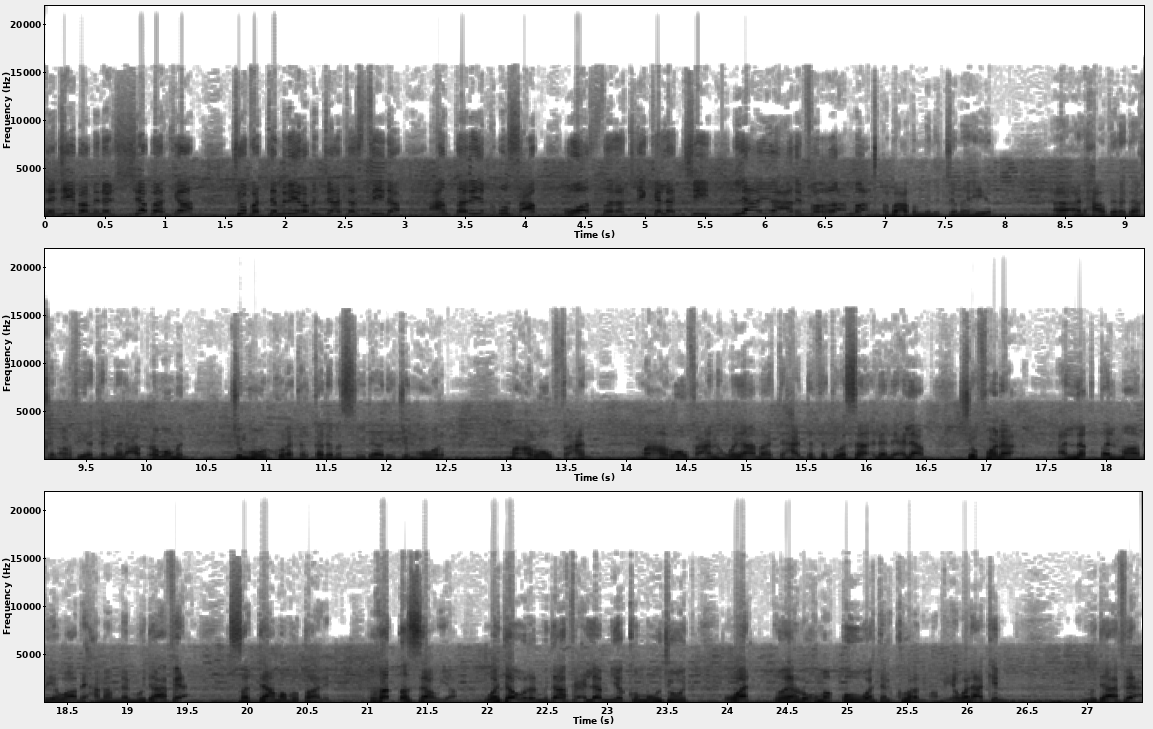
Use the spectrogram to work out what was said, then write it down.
تجيبها من الشبكة. شوف التمريرة من جهة السيدة عن طريق مصعب. وصلت لكلتشي. لا يعرف الرأمة بعض من الجماهير آه، الحاضرة داخل أرضية الملعب. عموما جمهور كرة القدم السوداني جمهور معروف عنه معروف عنه. وياما تحدثت وسائل الإعلام. شوف هنا اللقطة الماضية واضحة أمام المدافع. صدام أبو طالب غطى الزاوية ودور المدافع لم يكن موجود ورغم قوة الكرة الماضية. ولكن المدافع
